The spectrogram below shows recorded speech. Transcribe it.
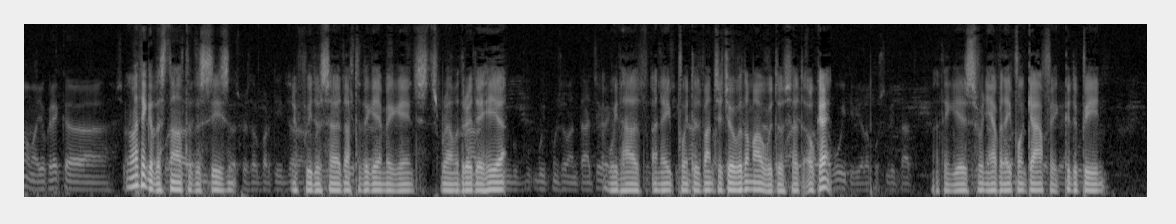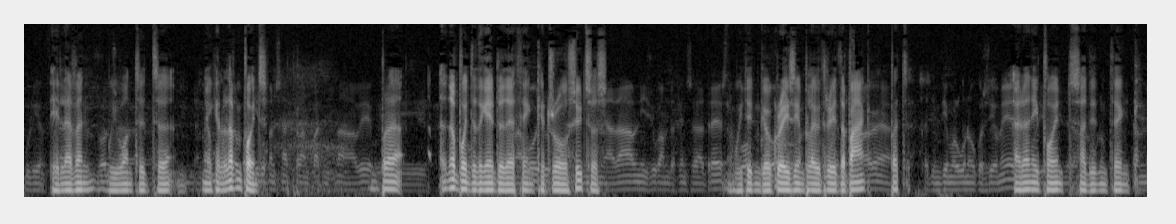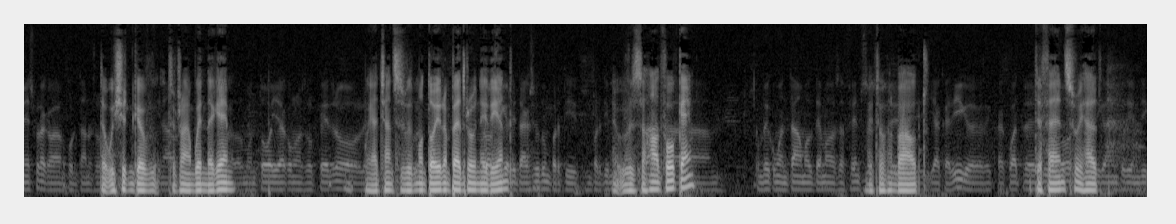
Well, I think at the start of the season, if we'd have said after the game against Real Madrid here, we'd have an eight-point advantage over them, I would have said, okay. The thing is, when you have an eight-point gap, it could have been 11. We wanted to make it 11 points. But at no point in the game did I think a draw suits us. We didn't go crazy and play with three at the back, but at any point I didn't think that we shouldn't go to try and win the game. We had chances with Montoya and Pedro near the end. It was a hard-fought game. We're talking about defence. We had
